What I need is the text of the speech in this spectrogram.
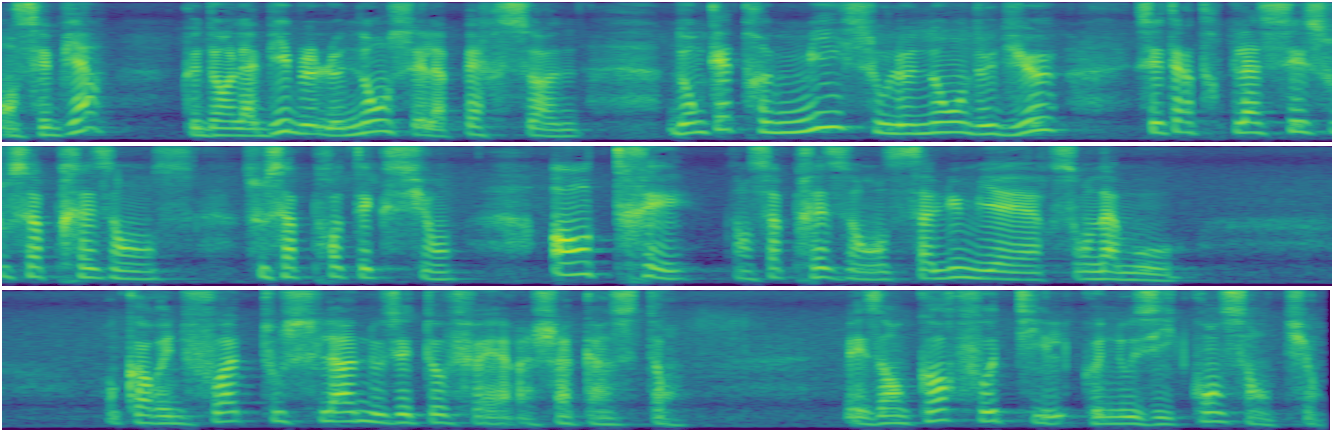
On sait bien que dans la Bible, le nom, c'est la personne. Donc être mis sous le nom de Dieu, c'est être placé sous sa présence, sous sa protection, entrer dans sa présence, sa lumière, son amour. Encore une fois, tout cela nous est offert à chaque instant. Mais encore faut-il que nous y consentions.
